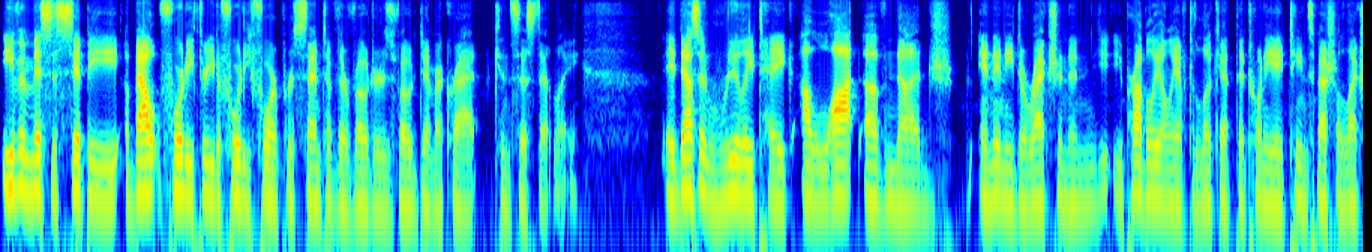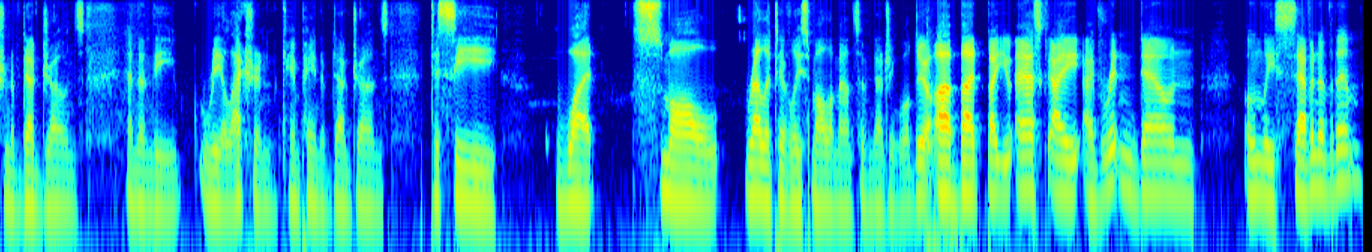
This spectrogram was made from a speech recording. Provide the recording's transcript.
Even Mississippi, about 43 to 44% of their voters vote Democrat consistently. It doesn't really take a lot of nudge in any direction. And you, you probably only have to look at the 2018 special election of Doug Jones and then the reelection campaign of Doug Jones to see what small, relatively small amounts of nudging will do. Uh, but but you asked, I I've written down only seven of them.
